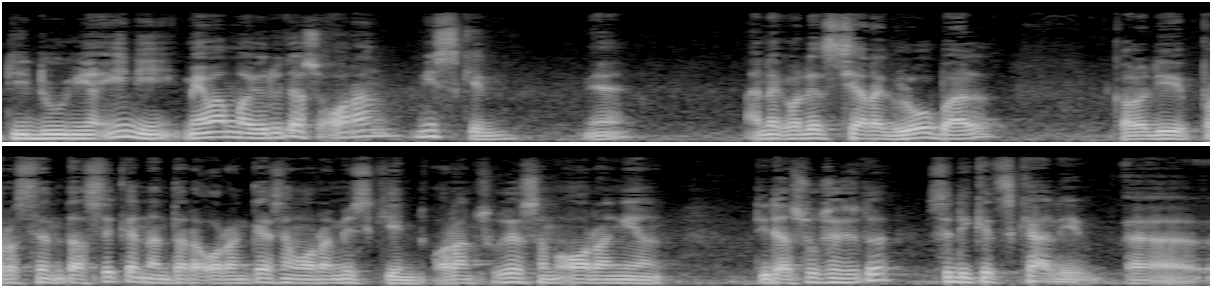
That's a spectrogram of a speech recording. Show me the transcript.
di dunia ini memang mayoritas orang miskin. Ya. Anda kalau lihat secara global, kalau dipresentasikan antara orang kaya sama orang miskin, orang sukses sama orang yang tidak sukses itu sedikit sekali. Uh,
